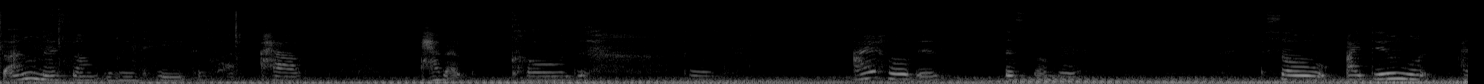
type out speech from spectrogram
So I'm gonna make some green tea because I have I have a cold because I hope it's it's summer. So I didn't want I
